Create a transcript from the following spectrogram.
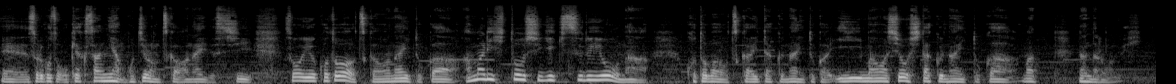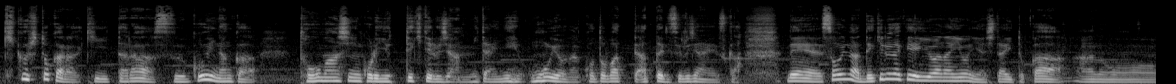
えー、それこそお客さんにはもちろん使わないですしそういう言葉を使わないとかあまり人を刺激するような言葉を使いたくないとか言い回しをしたくないとか、まあ、なんだろう聞く人から聞いたらすごいなんか遠回しにこれ言ってきてるじゃんみたいに思うような言葉ってあったりするじゃないですか。で、そういうのはできるだけ言わないようにはしたいとか、あの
